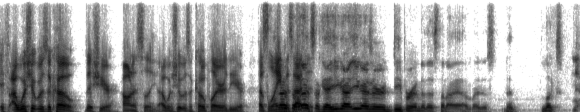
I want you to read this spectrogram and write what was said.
if I wish it was a co this year. Honestly, I wish it was a co player of the year. As lame That's, as that that's is. okay. You got you guys are deeper into this than I am. I just it looks Yeah.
